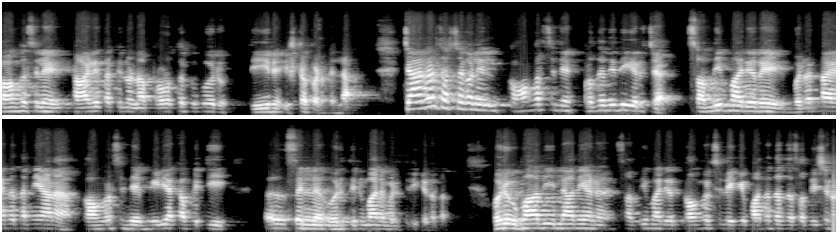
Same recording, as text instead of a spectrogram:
കോൺഗ്രസിലെ താഴെത്തട്ടിലുള്ള പ്രവർത്തകർക്ക് പോലും തീരെ ഇഷ്ടപ്പെടുന്നില്ല. ചാനൽ ചർച്ചകളിൽ കോൺഗ്രസിനെ പ്രതിനിധീകരിച്ച് സന്ദീപ് വാര്യറെ വിടണ്ട എന്ന് തന്നെയാണ് കോൺഗ്രസിന്റെ മീഡിയ കമ്മിറ്റി സെല്ല് ഒരു തീരുമാനമെടുത്തിരിക്കുന്നത്. ഒരു ഉപാധി ഇല്ലാതെയാണ് സന്ദീപ് വാര്യർ കോൺഗ്രസിലേക്ക് വന്നതെന്ന് സതീശൻ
